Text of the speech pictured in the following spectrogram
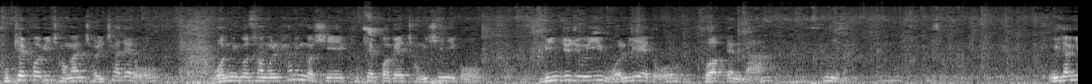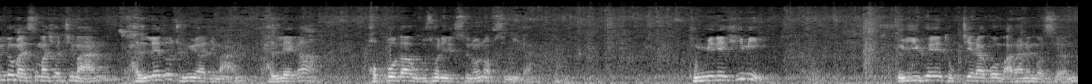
국회법이 정한 절차대로 원구성을 하는 것이 국회법의 정신이고 민주주의 원리에도 부합된다 합니다. 의장님도 말씀하셨지만 관례도 중요하지만 관례가 법보다 우선일 수는 없습니다. 국민의 힘이 의회 독재라고 말하는 것은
